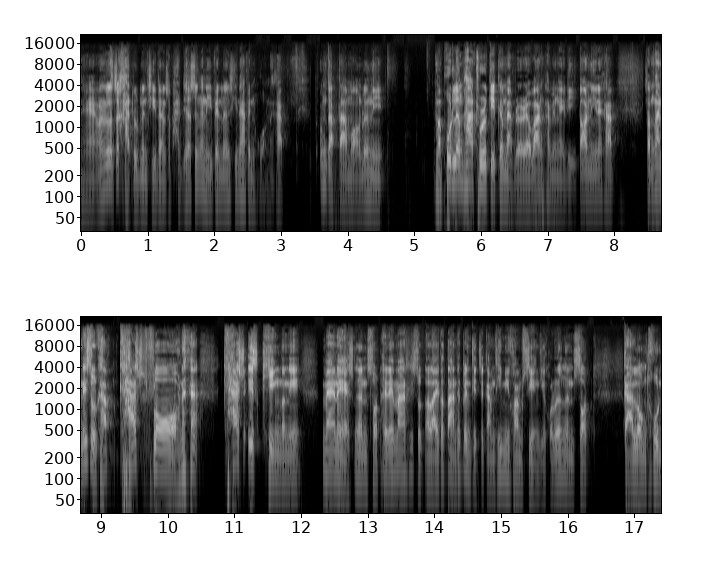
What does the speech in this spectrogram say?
นะฮะเพราะฉะนั้นเราจะขาดดุลบัญชีเดินสะพัดเยอะซึ่งอันนี้เป็นเรื่องที่น่าเป็นห่วงนะครับ ต้องจับตามองเรื่องนี้ มาพูดเรื่องภาคธุรกิจกันแบบเร็วๆว่างทำยังไงดี ตอนนี้นะครับสำคัญที่สุดครับ cash flow นะฮะ cash is king ตอนนี้ manage เงินสดให้ได้มากที่สุดอะไรก็ตามที่เป็นกิจกรรมที่มีความเสี่ยงเกี่ยวกับเรื่องเงินสด การลงทุน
